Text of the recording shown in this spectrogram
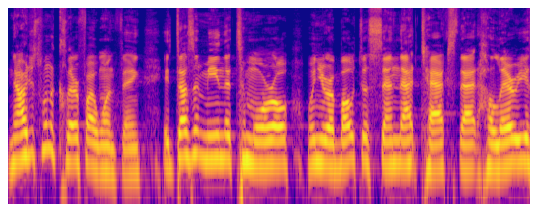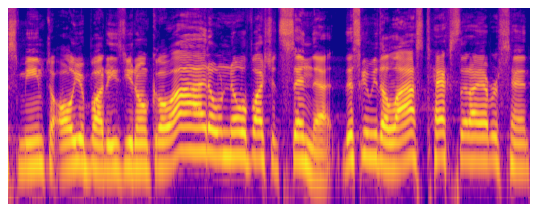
Now, I just want to clarify one thing. It doesn't mean that tomorrow, when you're about to send that text, that hilarious meme to all your buddies, you don't go, I don't know if I should send that. This to be the last text that I ever send.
